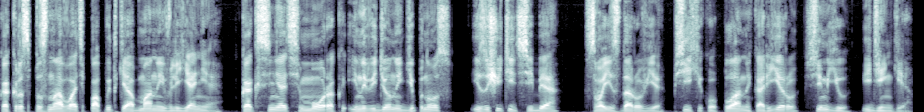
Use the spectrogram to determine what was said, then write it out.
как распознавать попытки обмана и влияния, как снять морок и наведенный гипноз и защитить себя, свои здоровье, психику, планы, карьеру, семью и деньги.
